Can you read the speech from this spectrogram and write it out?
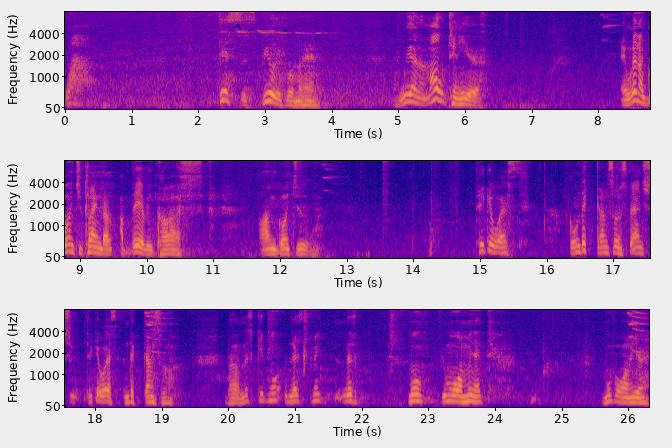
Wow. This is beautiful, man. We are on a mountain here. And we're not going to climb down up there because I'm going to take west. Con descanso in Spanish. Take west and descanso. But let's keep mo- let's make let's move a few more minutes. Move around here.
